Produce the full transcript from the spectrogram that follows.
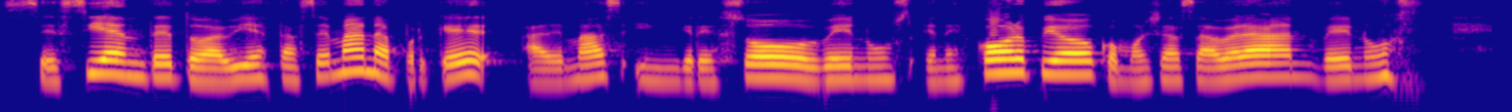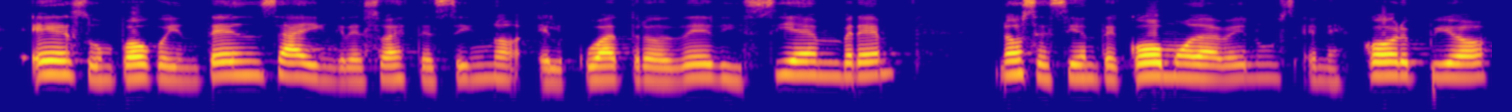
se siente todavía esta semana porque además ingresó Venus en Escorpio, como ya sabrán, Venus es un poco intensa, ingresó a este signo el 4 de diciembre, no se siente cómoda Venus en Escorpio,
